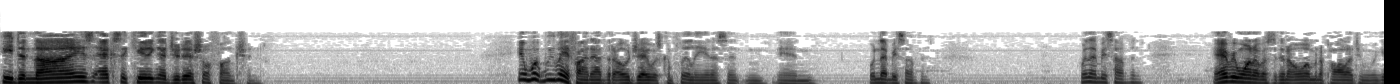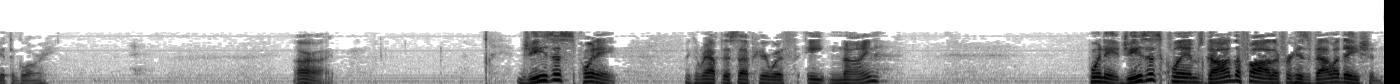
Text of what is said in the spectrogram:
He denies executing a judicial function. You know, we may find out that O.J. was completely innocent, and, and wouldn't that be something? Wouldn't that be something? Every one of us is going to owe him an apology when we get to glory. All right. Jesus, point eight. We can wrap this up here with eight and nine. Point 8. Jesus claims God the Father for his validation.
